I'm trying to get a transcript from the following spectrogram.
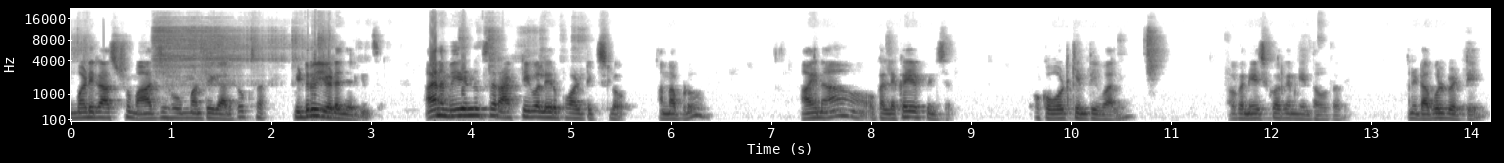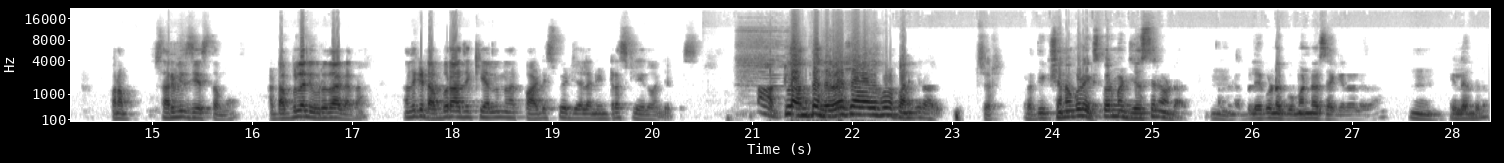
ఉమ్మడి రాష్ట్ర మాజీ హోంమంత్రి గారితో ఒకసారి ఇంటర్వ్యూ చేయడం జరిగింది సార్. ఆయన మీరెందుకు సార్ యాక్టివ్గా లేరు పాలిటిక్స్లో అన్నప్పుడు? ఆయన ఒక లెక్క చెప్పింది సార్. ఒక ఓటుకి ఇవ్వాలి. ఒక నియోజకవర్గానికి ఇంత అవుతుంది అని డబ్బులు పెట్టి మనం సర్వీస్ చేస్తాము. ఆ డబ్బులని వృధా కదా. అందుకే డబ్బు రాజకీయాల్లో నాకు పార్టిసిపేట్ చేయాలని ఇంట్రెస్ట్ లేదు అని చెప్పేసి. అట్లా అంత నిరాశావాదం కూడా పనికిరాదు. సార్ ప్రతి క్షణం కూడా ఎక్స్పెరిమెంట్ చేస్తూనే ఉండాలి. డబ్బు లేకుండా గుమ్మన్నర్ సైకిల్ లేదా వీళ్ళందులో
